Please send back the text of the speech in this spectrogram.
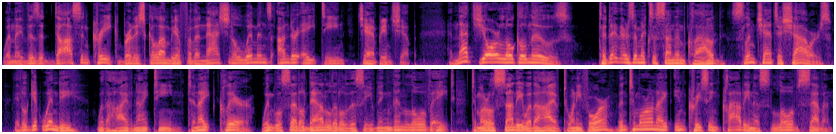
when they visit Dawson Creek, British Columbia for the National Women's Under 18 Championship. And that's your local news. Today there's a mix of sun and cloud, slim chance of showers. It'll get windy with a high of 19. Tonight, clear. Wind will settle down a little this evening, then low of 8. Tomorrow, sunny with a high of 24. Then tomorrow night, increasing cloudiness, low of 7.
